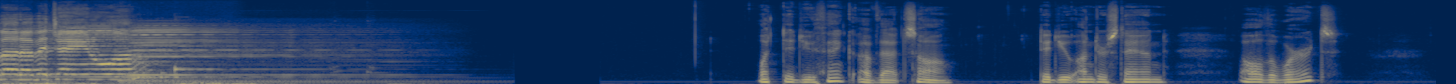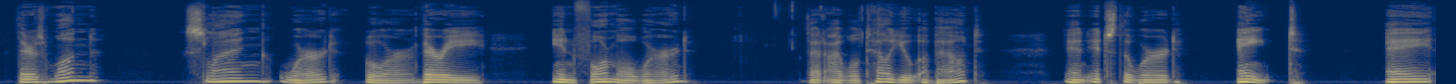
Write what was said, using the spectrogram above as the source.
But a bitch ain't one. What did you think of that song? Did you understand all the words, there's one slang word or very informal word that I will tell you about, and it's the word ain't. A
